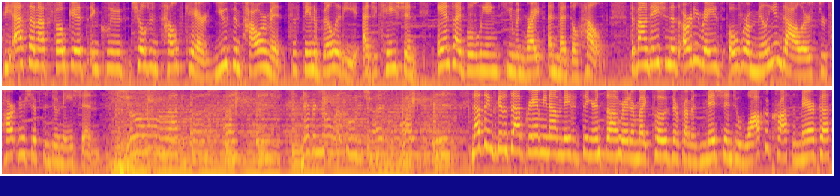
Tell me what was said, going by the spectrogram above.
The SMF focus includes children's health care, youth empowerment, sustainability, education, anti bullying, human rights, and mental health. The foundation has already raised over a million dollars through partnerships and donations. Nothing's gonna stop Grammy nominated singer and songwriter Mike Posner from his mission to walk across America,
